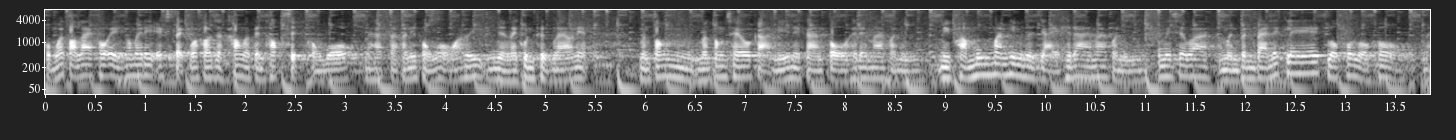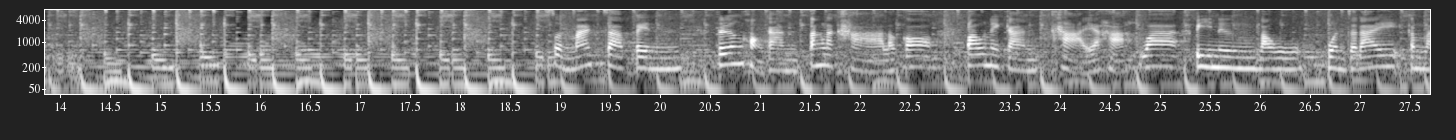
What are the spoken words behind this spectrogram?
ผมว่าตอนแรกเขาเองก็ไม่ได้ expect ว่าเขาจะเข้ามาเป็นท็อป 10 ของ v o g นะครับแต่คราวนี้ผมก็บอกว่าเฮ้ยอย่างไรคุณถึงแล้วเนี่ยมันต้องมันต้องใช้โอกาสนี้ในการโตให้ได้มากกว่านี้ มีความมุ่งมั่นที่มันจะใหญ่ให้ได้มากกว่านี้ ไม่ใช่ว่าเหมือนเป็นแบรนด์เล็กๆ local local นะครับ ส่วนมากจะเป็นเรื่องของการตั้งราคาแล้วก็เป้าในการขายอะค่ะว่าปีหนึ่งเราควรจะได้กำไร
